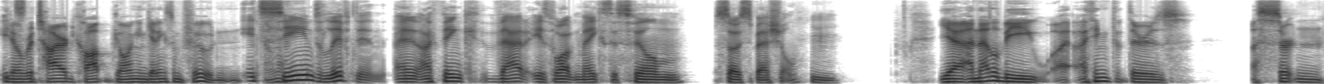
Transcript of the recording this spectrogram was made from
you know retired cop going and getting some food. And it I don't know. seemed lived in and i think that is what makes this film so special hmm. Yeah, and that'll be. I I think that there's a certain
